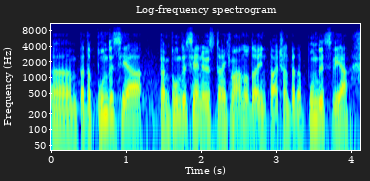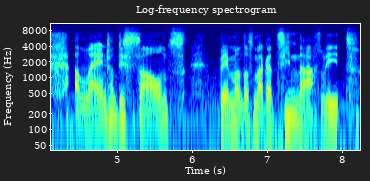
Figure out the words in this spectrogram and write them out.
ähm, bei der Bundeswehr, beim Bundesheer in Österreich waren oder in Deutschland bei der Bundeswehr, allein schon die Sounds, wenn man das Magazin nachlädt.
